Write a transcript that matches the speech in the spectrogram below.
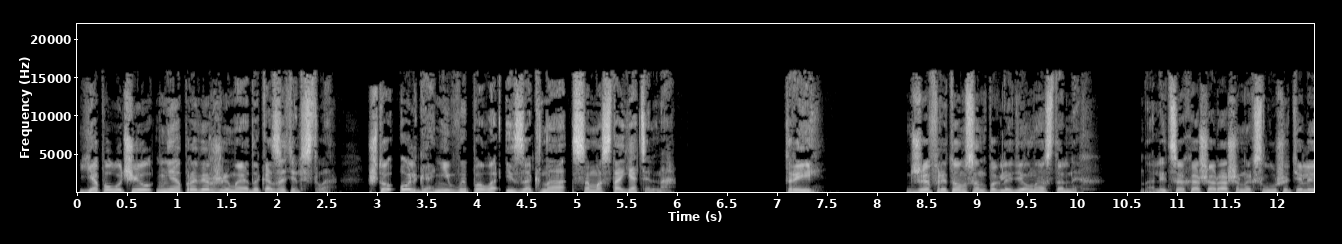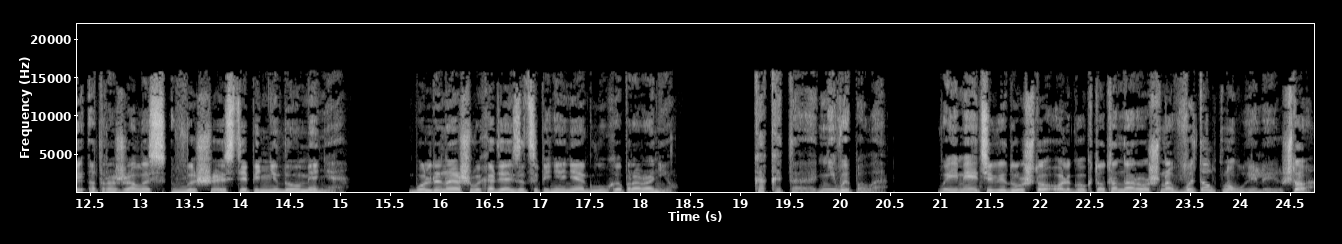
я получил неопровержимое доказательство, что Ольга не выпала из окна самостоятельно». Три. Джеффри Томпсон поглядел на остальных. На лицах ошарашенных слушателей отражалась высшая степень недоумения. Бульденеш, выходя из оцепенения, глухо проронил. «Как это не выпало? Вы имеете в виду, что Ольгу кто-то нарочно вытолкнул или что?»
